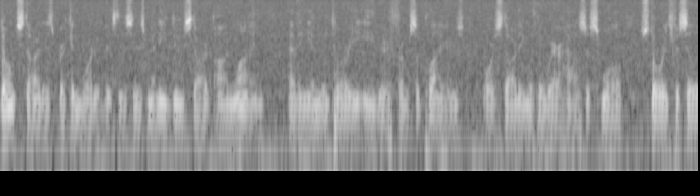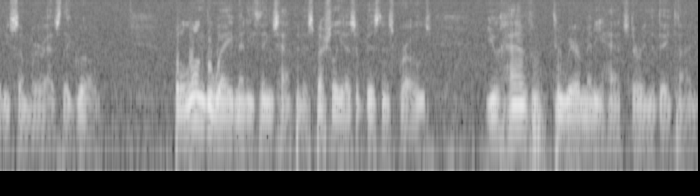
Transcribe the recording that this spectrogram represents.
don't start as brick and mortar businesses. Many do start online, having inventory either from suppliers or starting with a warehouse, a small storage facility somewhere as they grow. But along the way, many things happen, especially as a business grows. You have to wear many hats during the daytime.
